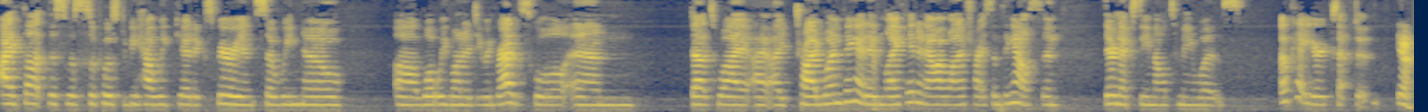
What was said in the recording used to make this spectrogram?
I thought this was supposed to be how we get experience, so we know uh, what we want to do in grad school, and that's why I, I tried one thing, I didn't like it, and now I want to try something else. And their next email to me was, "Okay, you're accepted." Yeah,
